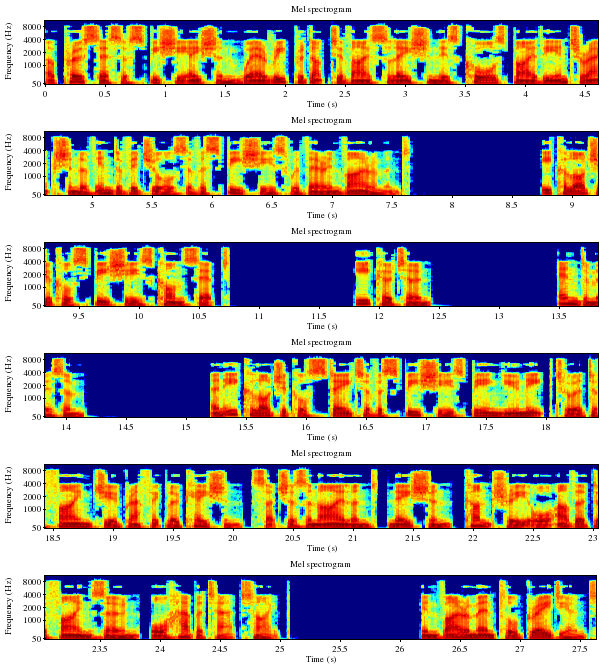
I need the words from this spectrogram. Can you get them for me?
A process of speciation where reproductive isolation is caused by the interaction of individuals of a species with their environment. Ecological species concept Ecotone Endemism An ecological state of a species being unique to a defined geographic location, such as an island, nation, country or other defined zone, or habitat type. Environmental gradient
